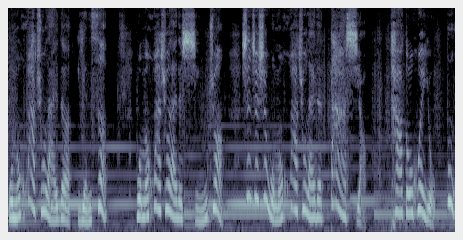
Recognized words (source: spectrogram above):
我们画出来的颜色，我们画出来的形状，甚至是我们画出来的大小。它都会有不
